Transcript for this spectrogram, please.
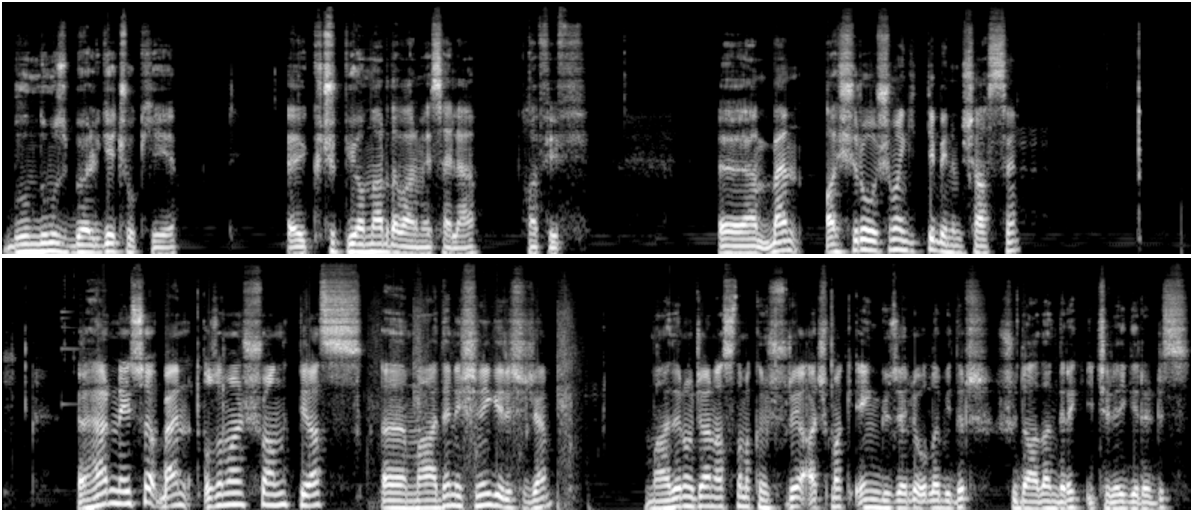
Bulunduğumuz bölge çok iyi. E, küçük biyomlar da var mesela. Hafif. E, ben aşırı hoşuma gitti benim şahsen. E, Her neyse ben o zaman şu anlık biraz e, maden işine girişeceğim. Maden ocağını aslında bakın şuraya açmak en güzeli olabilir. Şu dağdan direkt içeriye gireriz.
